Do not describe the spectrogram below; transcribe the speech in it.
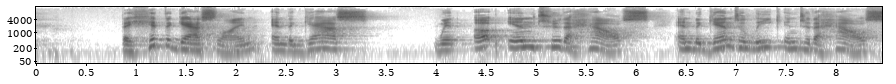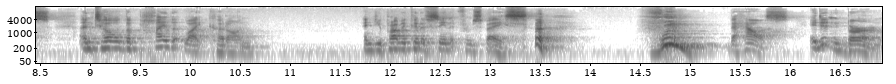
they hit the gas line, and the gas went up into the house and began to leak into the house until the pilot light cut on. And you probably could have seen it from space. Boom! The house. It didn't burn,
